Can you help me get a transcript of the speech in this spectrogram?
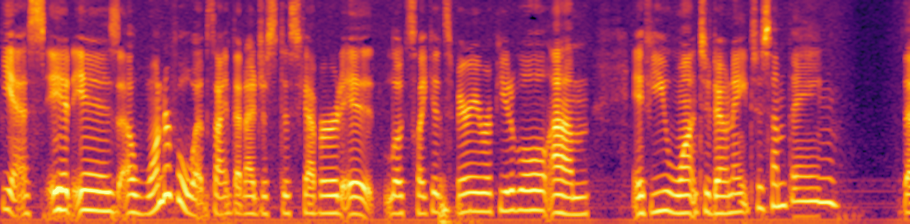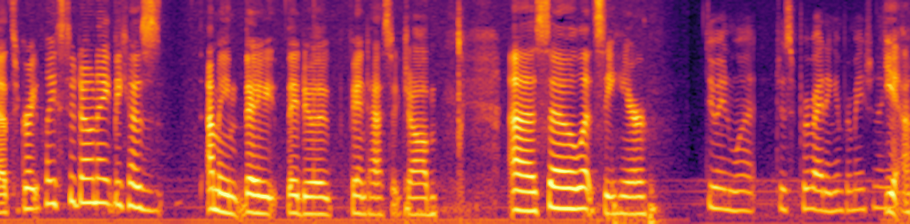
Yes, it is a wonderful website that I just discovered. It looks like it's very reputable. Um, if you want to donate to something, that's a great place to donate because, I mean, they, they do a fantastic job. Uh, so let's see here. doing what just providing information? Yeah.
